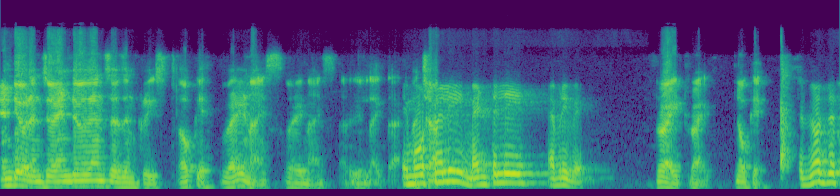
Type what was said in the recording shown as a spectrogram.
endurance. Your endurance is increased. Okay, very nice, very nice. I really like that. Emotionally, Achha. mentally, every way. Right. Right. Okay. It's not just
